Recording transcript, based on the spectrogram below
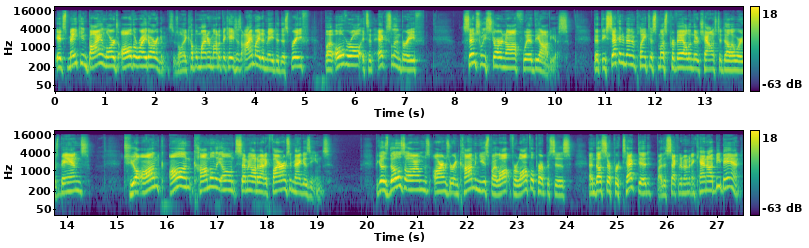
It's making, by and large, all the right arguments. There's only a couple minor modifications I might have made to this brief, but overall, it's an excellent brief, essentially starting off with the obvious, that the Second Amendment plaintiffs must prevail in their challenge to Delaware's bans, to on, on commonly owned semi-automatic firearms and magazines because those arms, arms are in common use by law, for lawful purposes and thus are protected by the Second Amendment and cannot be banned.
